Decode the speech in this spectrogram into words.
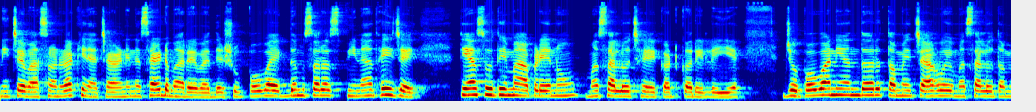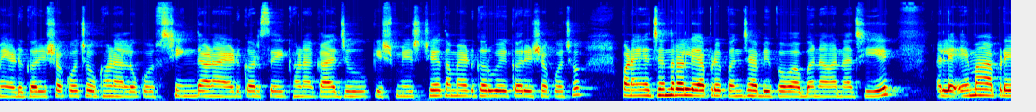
નીચે વાસણ રાખીને ચાળણીને સાઈડમાં રહેવા દેશું. પૌવા એકદમ સરસ ભીના થઈ જાય ત્યાં સુધીમાં આપણે એનો મસાલો છે એ કટ કરી લઈએ. જો પૌવાની અંદર તમે ચાહો એ મસાલો તમે એડ કરી શકો છો. ઘણા લોકો શિંગદાણા એડ કરશે, ઘણા કાજુ કિશમિશ જે તમે એડ કરવું એ કરી શકો છો. પણ અહીંયા જનરલી આપણે પંજાબી પૌવા બનાવવાના છીએ. એટલે એમાં આપણે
